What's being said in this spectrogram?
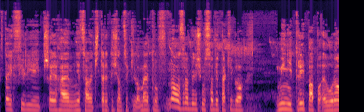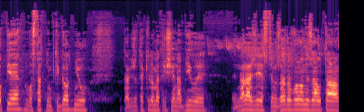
W tej chwili przejechałem niecałe 4000 km. No, zrobiliśmy sobie takiego mini tripa po Europie w ostatnim tygodniu. Także te kilometry się nabiły. Na razie jestem zadowolony z auta.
